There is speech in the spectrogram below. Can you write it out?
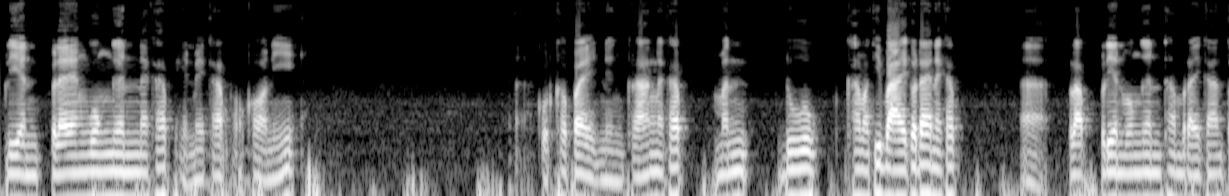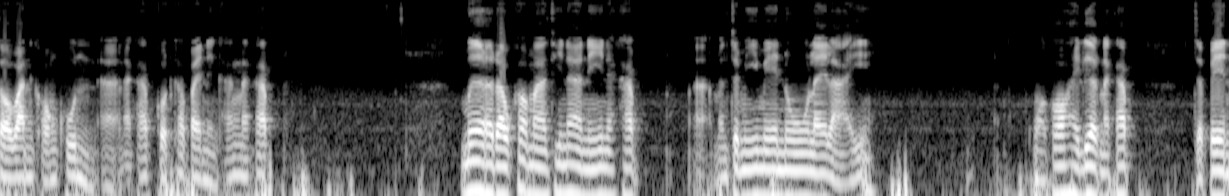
เปลี่ยนแปลงวงเงินนะครับ เห็นไหมครับ หัวข้อนี้ กดเข้าไปหนึ่งครั้งนะครับ มันดูคำอธิบายก็ได้นะครับ ปรับเปลี่ยนวงเงินทำรายการต่อวันของคุณอ่านะครับ กดเข้าไปหนึ่งครั้งนะครับ เมื่อเราเข้ามาที่หน้านี้นะครับอ่ามันจะมีเมนูหลาย ๆ หัวข้อให้เลือกนะครับ จะเป็น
